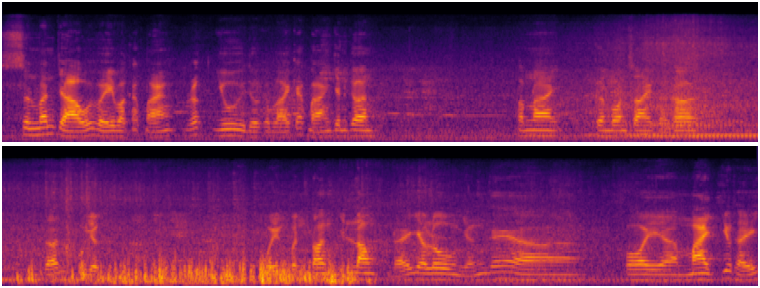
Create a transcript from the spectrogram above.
Xin mến chào quý vị và các bạn Rất vui được gặp lại các bạn trên kênh Hôm nay kênh Bonsai Cần Thơ Đến khu vực huyện Bình Tân, Vĩnh Long Để giao lưu những cái uh, phôi uh, mai chiếu thủy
